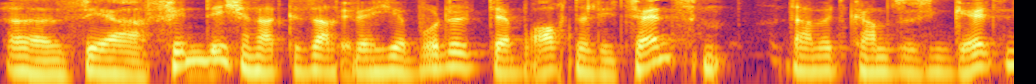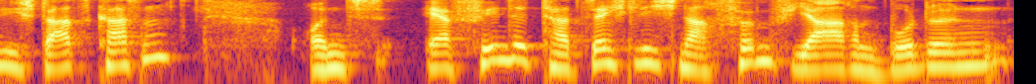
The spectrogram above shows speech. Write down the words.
äh, sehr findig und hat gesagt, wer hier buddelt, der braucht eine Lizenz. Damit kam so ein bisschen Geld in die Staatskassen. Und er findet tatsächlich nach fünf Jahren Buddeln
